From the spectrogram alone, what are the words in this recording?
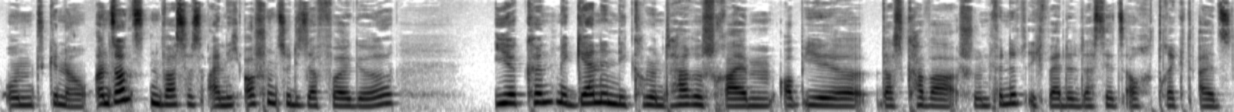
Und genau. Ansonsten war es das eigentlich auch schon zu dieser Folge. Ihr könnt mir gerne in die Kommentare schreiben, ob ihr das Cover schön findet. Ich werde das jetzt auch direkt als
